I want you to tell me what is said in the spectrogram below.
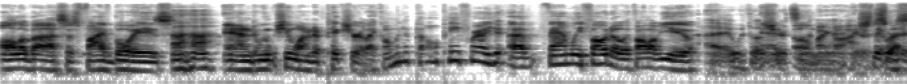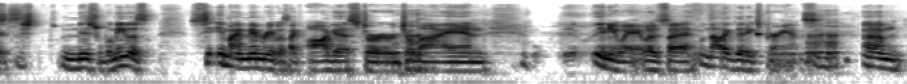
all of us as five boys. Uh-huh. And we, she wanted a picture, like I'm gonna I'll pay for a, a family photo with all of you. Uh, with those shirts oh on. my yeah, gosh, your it was just miserable. Maybe it was in my memory. It was like August or July, and anyway, it was uh, not a good experience. Um,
